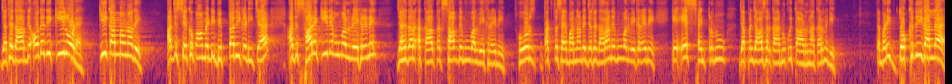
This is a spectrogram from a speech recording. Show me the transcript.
ਜਥੇਦਾਰ ਦੇ ਅਹੁਦੇ ਦੀ ਕੀ ਲੋੜ ਹੈ? ਕੀ ਕੰਮ ਹੈ ਉਹਨਾਂ ਦੇ? ਅੱਜ ਸਿੱਖ ਕੌਮ ਐਡੀ ਵਿਪਤਾ ਦੀ ਘੜੀ 'ਚ ਹੈ, ਅੱਜ ਸਾਰੇ ਕੀ ਦੇ ਮੂੰਹ ਵੱਲ ਵੇਖ ਰਹੇ ਨੇ? ਜਥੇਦਾਰ ਅਕਾਲ ਤਖਤ ਸਾਹਿਬ ਦੇ ਮੂੰਹ ਵੱਲ ਵੇਖ ਰਹੇ ਨੇ। ਹੋਰ ਤਖਤ ਸਹਿਬਾਨਾਂ ਦੇ ਜਥੇਦਾਰਾਂ ਦੇ ਮੂੰਹ ਵੱਲ ਵੇਖ ਰਹੇ ਨੇ ਕਿ ਇਸ ਸੈਂਟਰ ਨੂੰ ਜਾਂ ਪੰਜਾਬ ਸਰਕਾਰ ਨੂੰ ਕੋਈ ਤਾੜ ਨਾ ਕਰਨਗੇ। ਤੇ ਬੜੀ ਦੁੱਖ ਦੀ ਗੱਲ ਹੈ।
